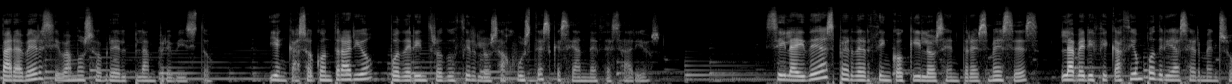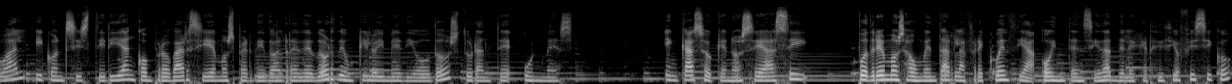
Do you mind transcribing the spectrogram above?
para ver si vamos sobre el plan previsto y en caso contrario poder introducir los ajustes que sean necesarios. Si la idea es perder 5 kilos en 3 meses, la verificación podría ser mensual y consistiría en comprobar si hemos perdido alrededor de un kilo y medio o dos durante un mes. En caso que no sea así, podremos aumentar la frecuencia o intensidad del ejercicio físico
